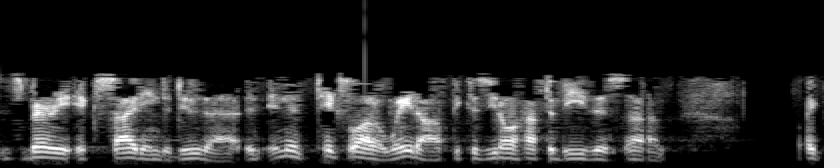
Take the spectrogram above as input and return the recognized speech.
it's very exciting to do that, it, and it takes a lot of weight off because you don't have to be this um, like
